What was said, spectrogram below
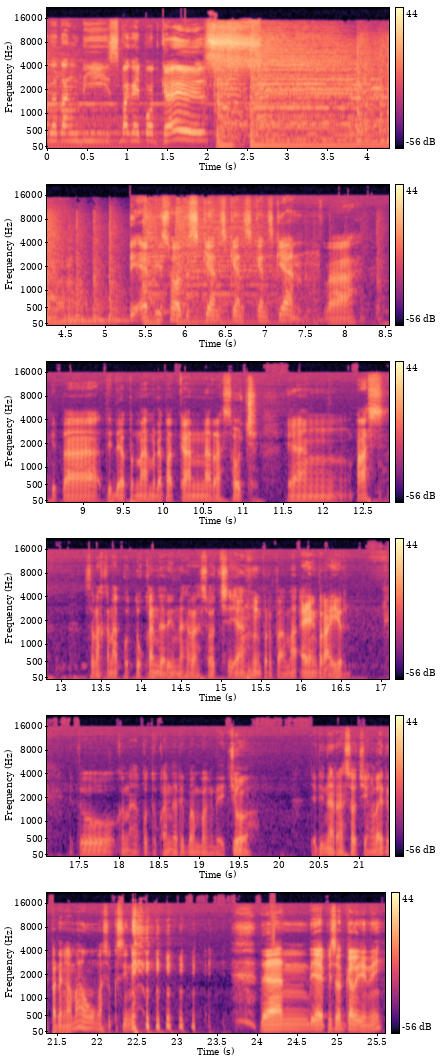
Selamat datang di sebagai podcast. Di episode sekian sekian sekian sekian setelah kita tidak pernah mendapatkan narasoj yang pas setelah kena kutukan dari narasoj yang pertama eh yang terakhir itu kena kutukan dari Bambang Dejo. Jadi narasoj yang lain pada nggak mau masuk ke sini. Dan di episode kali ini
